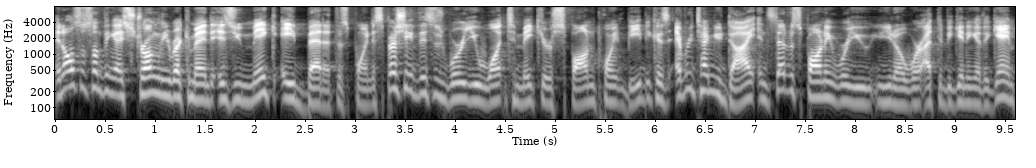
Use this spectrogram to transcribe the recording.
And also something I strongly recommend is you make a bed at this point, especially if this is where you want to make your spawn point be, because every time you die, instead of spawning where you, you know, were at the beginning of the game,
